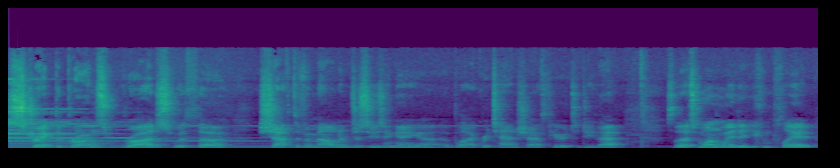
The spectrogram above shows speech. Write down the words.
strike the bronze rods with uh, shaft of a mallet. I'm just using a, uh, a black rattan shaft here to do that. So that's one way that you can play it.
